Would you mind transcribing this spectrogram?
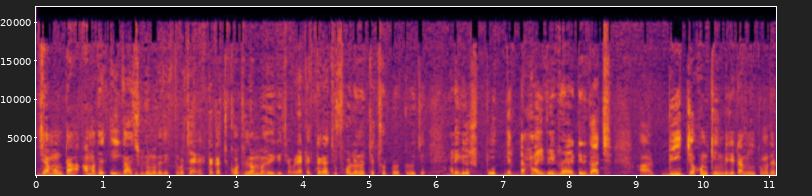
যেমনটা আমাদের এই গাছগুলির মধ্যে দেখতে পাচ্ছি, এক একটা গাছ কত লম্বা হয়ে গেছে, আবার এক একটা গাছ ফলন হচ্ছে ছোট্ট ছোট্ট রয়েছে। আর এগুলো প্রত্যেকটা হাইব্রিড ভ্যারাইটির গাছ। আর বীজ যখন কিনবে, যেটা আমি তোমাদের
